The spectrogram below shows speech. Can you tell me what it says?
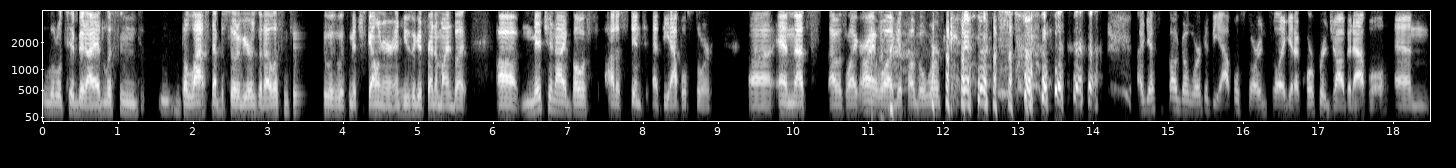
little tidbit i had listened the last episode of yours that i listened to was with mitch skellinger and he's a good friend of mine but uh, mitch and i both had a stint at the apple store uh, and that's i was like all right well i guess i'll go work. I guess i'll go work at the apple store until i get a corporate job at apple and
